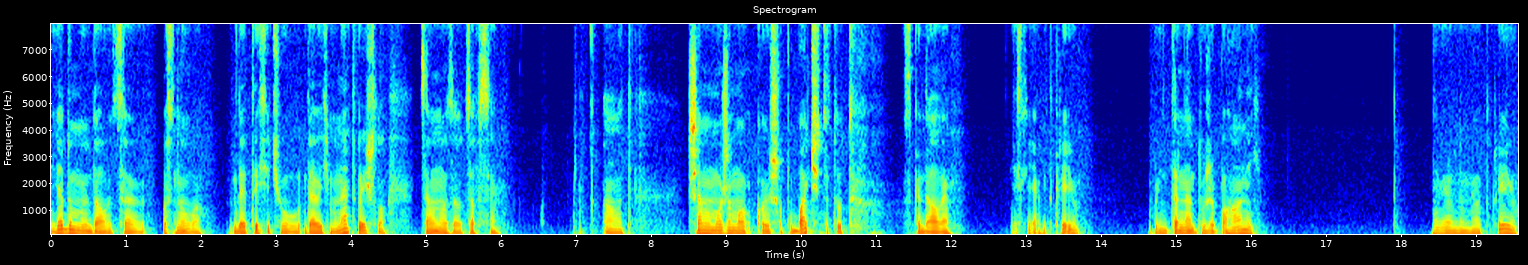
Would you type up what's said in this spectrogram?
Я думаю, да, це основа, де 1009 монет вийшло. Це воно за це все. От. Ще ми можемо кое-що побачити тут. Скидали, якщо я відкрию. Бо інтернет дуже поганий. Навірно, не відкрию.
